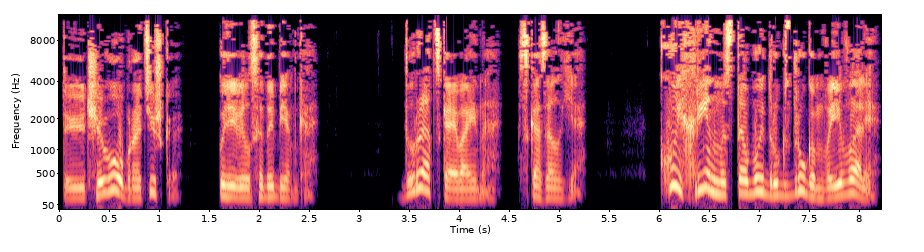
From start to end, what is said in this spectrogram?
«Ты чего, братишка?» — удивился Дыбенко. «Дурацкая война», — сказал я. Кой хрен мы с тобой друг с другом воевали?»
